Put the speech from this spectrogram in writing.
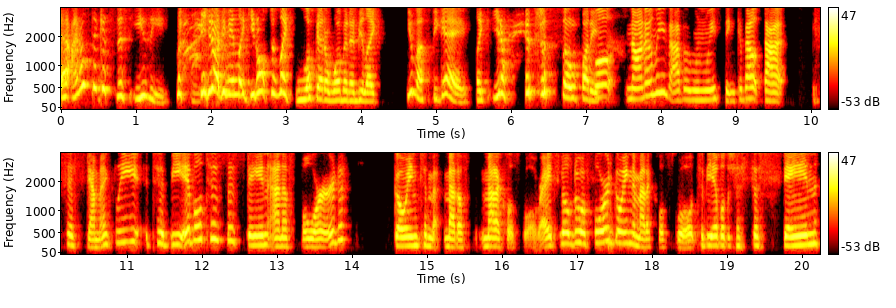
I don't think it's this easy. you know what I mean? Like you don't just like look at a woman and be like, you must be gay. Like, you know, it's just so funny. Well, not only that, but when we think about that systemically, to be able to sustain and afford going to med- medical school, right? To be able to afford going to medical school, to be able to sustain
